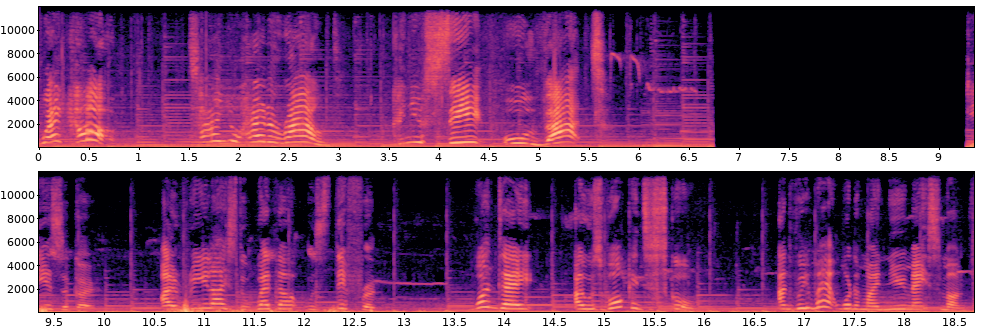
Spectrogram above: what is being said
Wake up! Turn your head around! Can you see all that? Years ago, I realised the weather was different. One day, I was walking to school and we met one of my new mates' mums,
